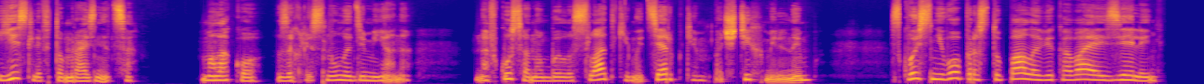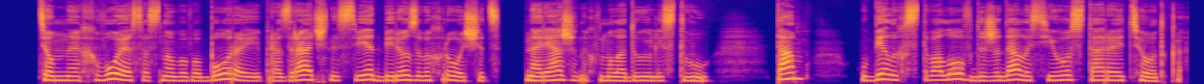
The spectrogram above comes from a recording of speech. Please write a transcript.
есть ли в том разница? Молоко захлестнуло Демьяна. На вкус оно было сладким и терпким, почти хмельным. Сквозь него проступала вековая зелень, темная хвоя соснового бора и прозрачный свет березовых рощиц, наряженных в молодую листву. Там у белых стволов дожидалась его старая тетка.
